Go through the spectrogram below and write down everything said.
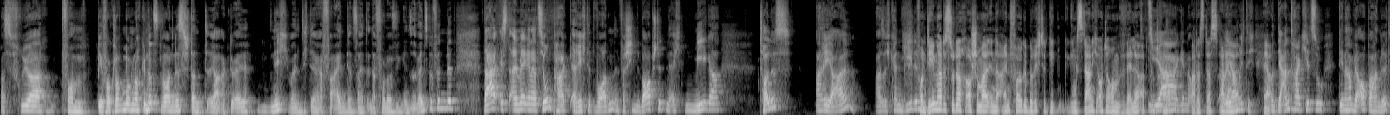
was früher vom BV Kloppenburg noch genutzt worden ist, stand ja aktuell nicht, weil sich der Verein derzeit in der vorläufigen Insolvenz befindet. Da ist ein Mehrgenerationenpark errichtet worden in verschiedenen Bauabschnitten, echt ein mega tolles Areal also ich kann jedem. Von dem hattest du doch auch schon mal in der einen Folge berichtet. Ging es da nicht auch darum, Welle abzutragen? Ja, genau. War das das Areal? Ja, richtig. Ja. Und der Antrag hierzu, den haben wir auch behandelt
